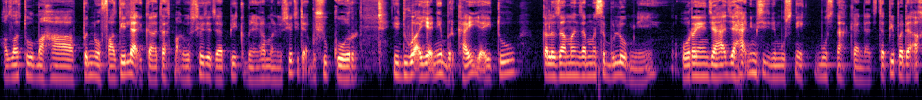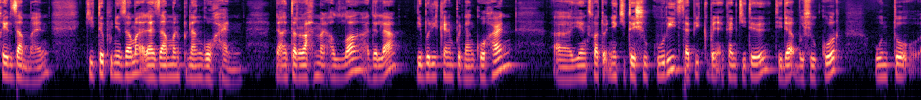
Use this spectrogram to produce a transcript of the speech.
Allah tu maha penuh fadilat ke atas manusia tetapi kebanyakan manusia tidak bersyukur. Ini dua ayat ni berkait iaitu kalau zaman-zaman sebelum ni orang yang jahat-jahat ni mesti dimusnah musnahkan dah. Tetapi pada akhir zaman kita punya zaman adalah zaman penangguhan. Dan antara rahmat Allah adalah diberikan penangguhan uh, yang sepatutnya kita syukuri tetapi kebanyakan kita tidak bersyukur untuk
